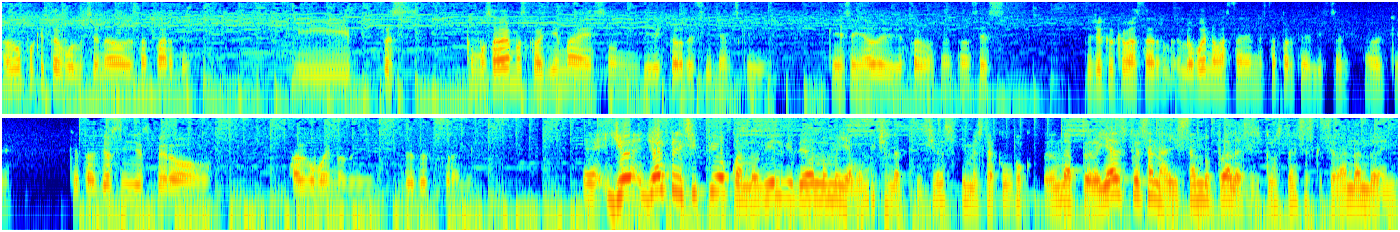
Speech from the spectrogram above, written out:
algo un poquito evolucionado de esa parte. Y pues como sabemos Kojima es un director de cine que, que diseñador de videojuegos, Entonces, pues yo creo que va a estar, lo bueno va a estar en esta parte de la historia, a ver qué, ¿Qué tal? Yo sí espero algo bueno de, de Death Stranding. Eh, yo, yo al principio cuando vi el video no me llamó mucho la atención, sí me sacó un poco de onda, pero ya después analizando todas las circunstancias que se van dando en,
